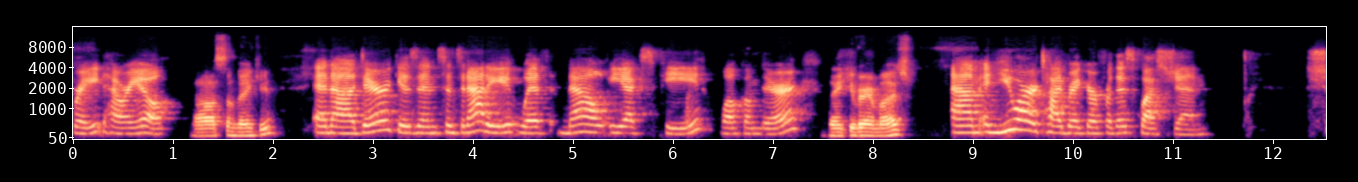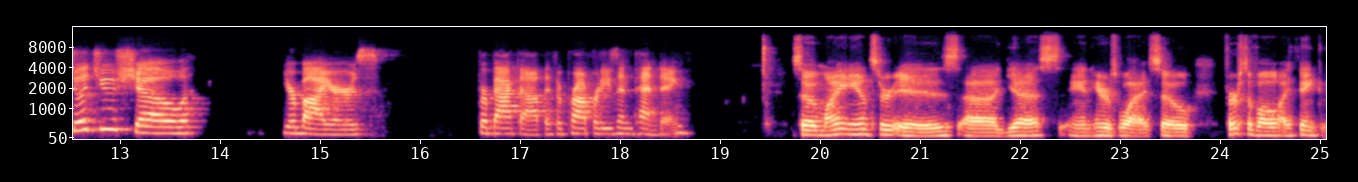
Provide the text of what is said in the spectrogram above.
Great. How are you? Awesome. Thank you. And uh, Derek is in Cincinnati with Now EXP. Welcome, Derek. Thank you very much. Um, and you are a tiebreaker for this question. Should you show your buyers for backup if a property is in pending? So my answer is uh, yes, and here's why. So first of all, I think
